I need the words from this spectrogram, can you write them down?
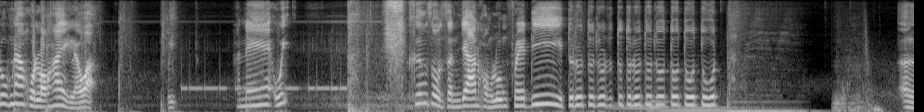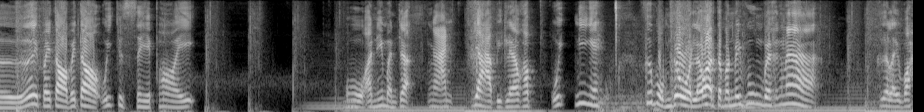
รูปหน้าคนร้องไห้อีกแล้วอะวิฮันแน่อุ้ยเครื่องส่งสัญญาณของลุงเฟรดดี้ตูดตูดตูดตูดตูดตูดตูดตูดตูดตูดเอ้ยไปต่อไปต่อ อุ้ยจุดเซฟพอยต์โอ้อันนี้เหมือนจะงานหยาบอีกแล้วครับ อุ้ยนี่ไง คือผมโดดแล้วอะแต่มันไม่พุ่งไปข้างหน้า คืออะไรวะ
